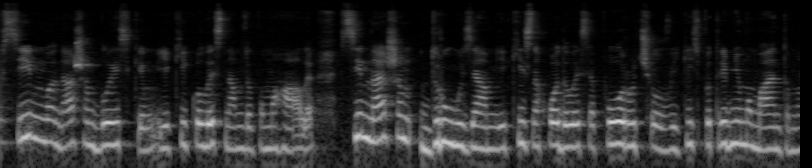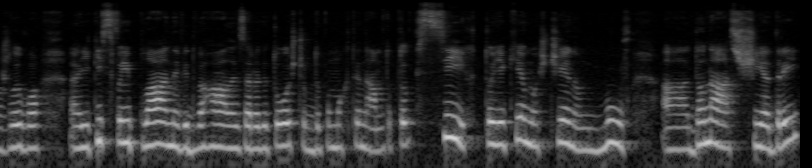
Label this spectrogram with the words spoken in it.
всім нашим близьким, які колись нам допомагали, всім нашим друзям, які знаходилися поруч в якісь потрібні моменти, можливо, е, якісь свої плани відвигали заради того, щоб допомогти нам. Тобто, всі, хто якимось чином був до нас щедрий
